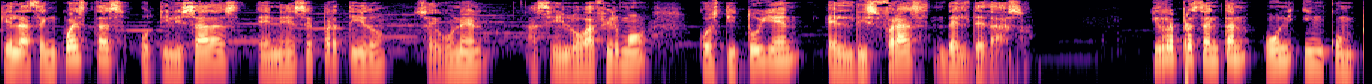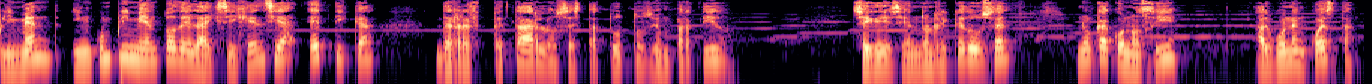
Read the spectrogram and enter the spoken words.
que las encuestas utilizadas en ese partido, según él, así lo afirmó, constituyen el disfraz del dedazo y representan un incumplimiento de la exigencia ética de respetar los estatutos de un partido. Sigue diciendo Enrique Dussel, nunca conocí alguna encuesta.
